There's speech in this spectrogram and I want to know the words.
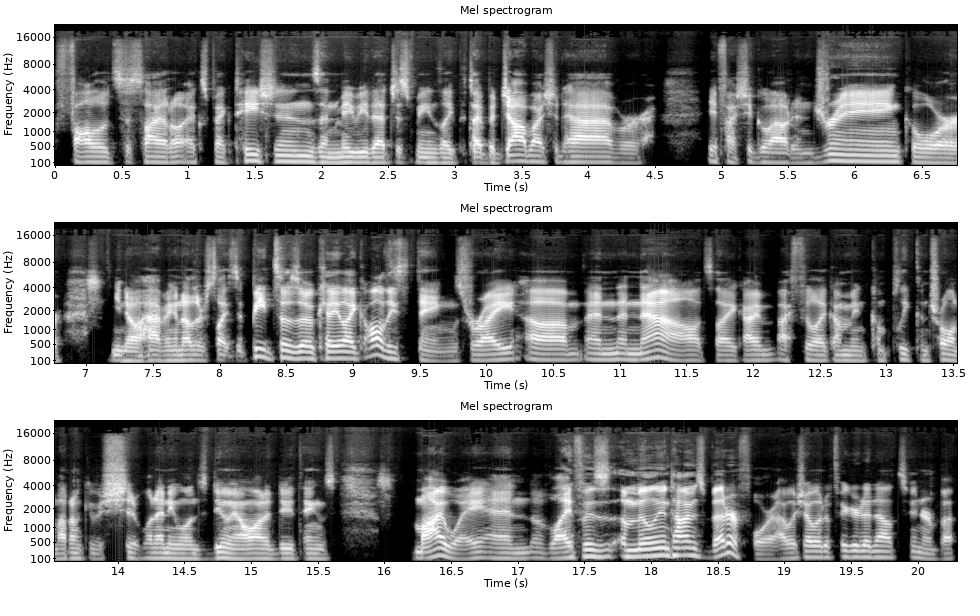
followed societal expectations and maybe that just means like the type of job I should have or if I should go out and drink or you know having another slice of pizza is okay like all these things right? Um and and now it's like I I feel like I'm in complete control and I don't give a shit what anyone's doing. I want to do things my way and life is a million times better for it. I wish I would have figured it out sooner but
